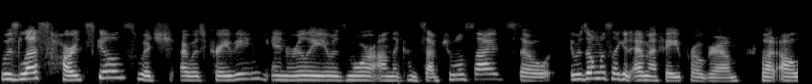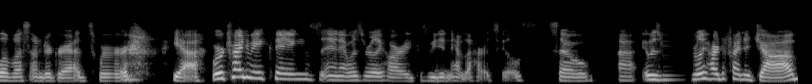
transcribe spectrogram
it was less hard skills, which I was craving, and really it was more on the conceptual side. So it was almost like an MFA program, but all of us undergrads were, yeah, we are trying to make things, and it was really hard because we didn't have the hard skills. So uh, it was really hard to find a job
